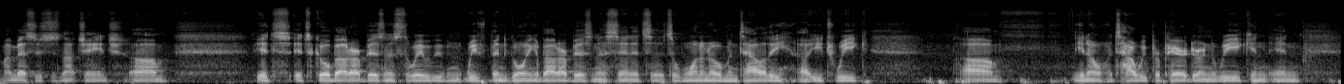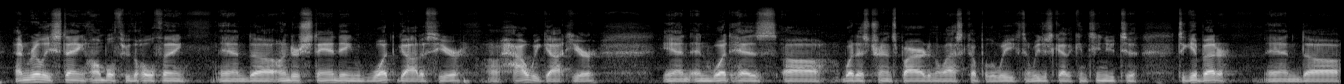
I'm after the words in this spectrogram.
My message does not change. Um, it's it's go about our business the way we've been we've been going about our business, and it's a, it's a one and zero mentality uh, each week. Um, you know, it's how we prepare during the week, and and and really staying humble through the whole thing and uh, understanding what got us here, uh, how we got here, and and what has uh, what has transpired in the last couple of weeks. And we just got to continue to to get better and uh,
